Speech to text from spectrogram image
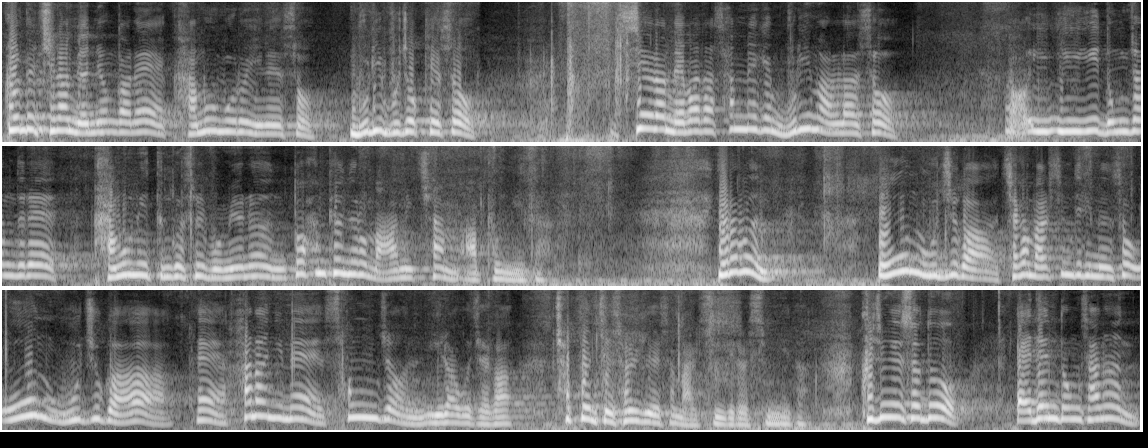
그런데 지난 몇 년간의 가뭄으로 인해서 물이 부족해서 시에라 네바다 산맥에 물이 말라서 어, 이, 이, 농장들의 가뭄이 든 것을 보면은 또 한편으로 마음이 참 아픕니다. 여러분, 온 우주가, 제가 말씀드리면서 온 우주가 예, 하나님의 성전이라고 제가 첫 번째 설교에서 말씀드렸습니다. 그 중에서도 에덴 동산은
